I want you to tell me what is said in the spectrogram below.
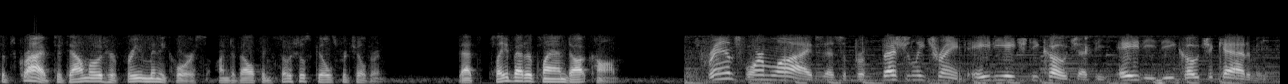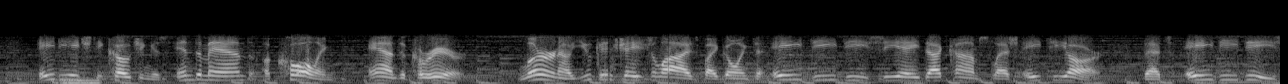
subscribe to download her free mini course on developing social skills for children. That's playbetterplan.com. Transform lives as a professionally trained ADHD coach at the ADD Coach Academy. ADHD coaching is in demand, a calling, and a career. Learn how you can change lives by going to addca.com slash ATR. That's addca.com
